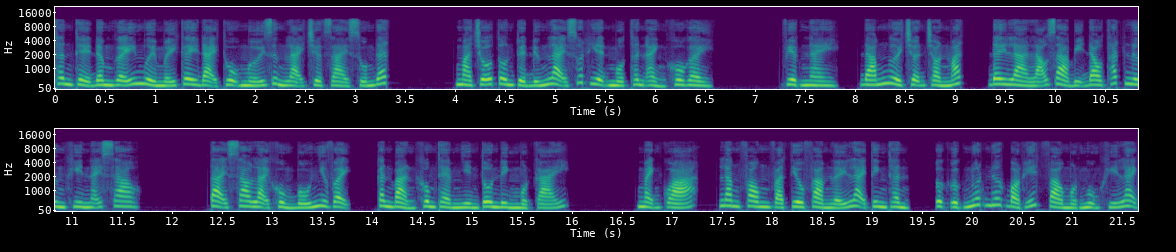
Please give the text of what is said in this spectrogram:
Thân thể đâm gãy mười mấy cây đại thụ mới dừng lại trượt dài xuống đất. Mà chỗ tôn tuyệt đứng lại xuất hiện một thân ảnh khô gầy. Việc này, đám người trợn tròn mắt, đây là lão già bị đau thắt lưng khi nãy sao? Tại sao lại khủng bố như vậy, căn bản không thèm nhìn tôn đình một cái. Mạnh quá, Lăng Phong và Tiêu Phàm lấy lại tinh thần, ực ực nuốt nước bọt hít vào một ngụm khí lạnh.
